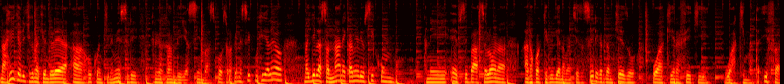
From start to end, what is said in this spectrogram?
na hicho ndicho kinachoendelea uh, huko nchini Misri katika kambi ya Simba Sports. Lakini siku hii ya leo majira saa nane kamili usiku ni FC Barcelona atakuwa akipiga na Manchester City katika mchezo wa kirafiki wa kimataifa.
